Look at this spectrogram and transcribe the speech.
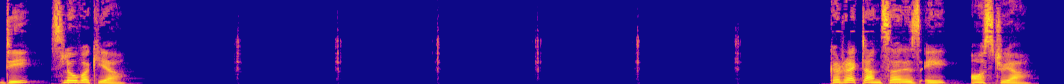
D. Slovakia Correct answer is A. Austria.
